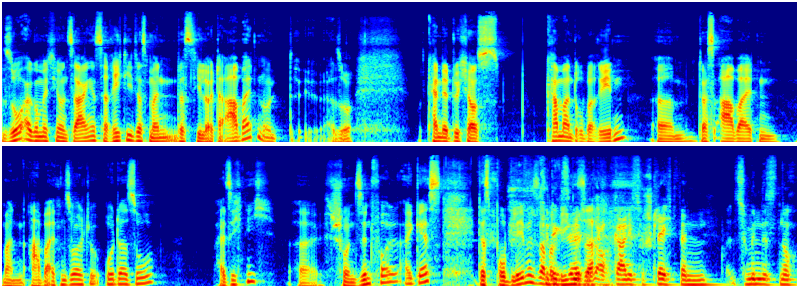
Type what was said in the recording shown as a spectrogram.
so argumentieren und sagen, ist ja richtig, dass man, dass die Leute arbeiten und äh, also kann ja durchaus, kann man drüber reden, ähm, dass Arbeiten, man arbeiten sollte oder so. Weiß ich nicht. Äh, schon sinnvoll, I guess. Das Problem ist Für aber, wie gesagt, auch gar nicht so schlecht, wenn zumindest noch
